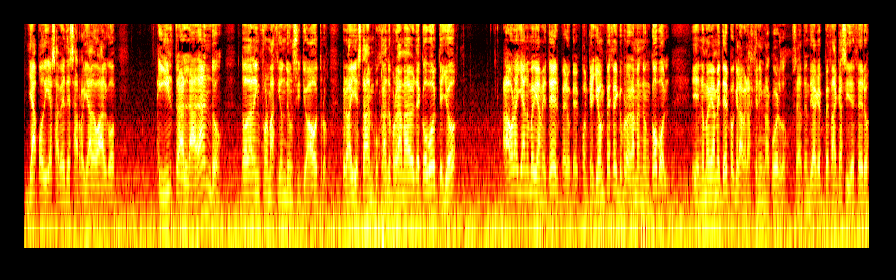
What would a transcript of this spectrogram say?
ya podías haber desarrollado algo e ir trasladando toda la información de un sitio a otro. Pero ahí están, buscando programadores de COBOL que yo ahora ya no me voy a meter, pero que porque yo empecé programando en COBOL y no me voy a meter porque la verdad es que ni me acuerdo. O sea, tendría que empezar casi de cero.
